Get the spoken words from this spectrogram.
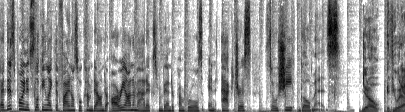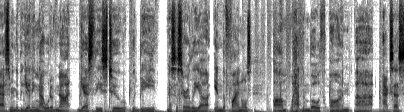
At this point, it's looking like the finals will come down to Ariana Madix from Vanderpump Rules and actress Xochitl Gomez. You know, if you have asked me in the beginning, I would have not guessed these two would be necessarily uh, in the finals. Um, we have them both on uh, Access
